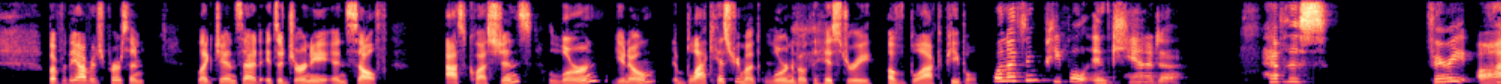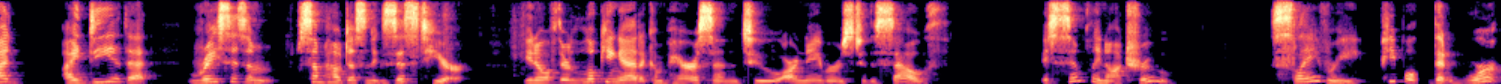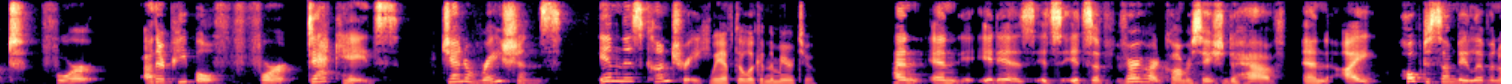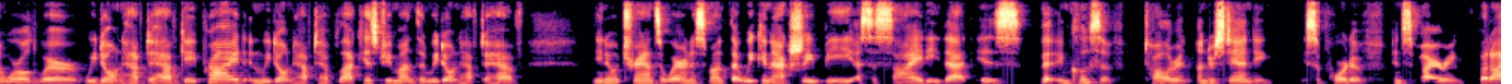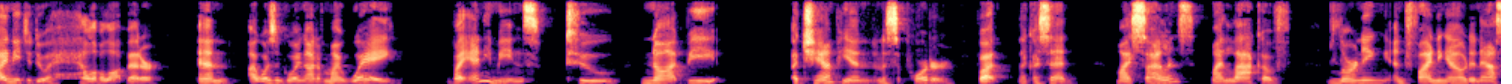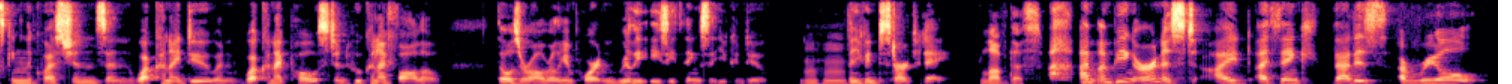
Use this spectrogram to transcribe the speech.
But for the average person, like Jann said, it's a journey in self. Ask questions, learn, you know, Black History Month, learn about the history of Black people. Well, I think people in Canada have this very odd idea that racism somehow doesn't exist here. You know, if they're looking at a comparison to our neighbors to the south, it's simply not true. Slavery, people that worked for other people for decades, generations in this country. We have to look in the mirror too. And and it is. It's it's a very hard conversation to have. And I hope to someday live in a world where we don't have to have gay pride and we don't have to have black history month and we don't have to have you know trans awareness month that we can actually be a society that is that inclusive tolerant understanding supportive inspiring. But i need to do a hell of a lot better. And i wasn't going out of my way by any means to not be a champion and a supporter. But like i said my silence my lack of learning and finding out and asking the questions and what can I do and what can I post and who can I follow. Those are all really important, really easy things that you can do. Mm-hmm. And you can start today. Love this. I'm, I'm being earnest. I, I think that is a real,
